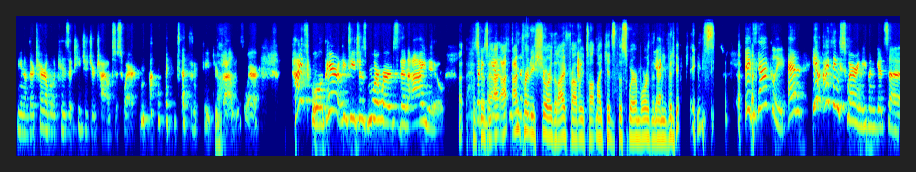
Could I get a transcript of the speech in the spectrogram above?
you know they're terrible because it teaches your child to swear it doesn't teach your No. child to swear high school apparently teaches more words than i knew. I was gonna again, say, I, I, I'm pretty sure that I've probably taught my kids to swear more than Yeah. any video games. exactly. And yeah i think swearing even gets a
